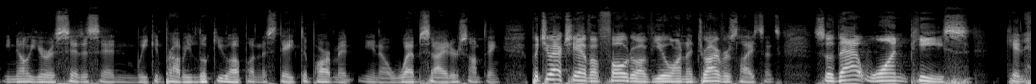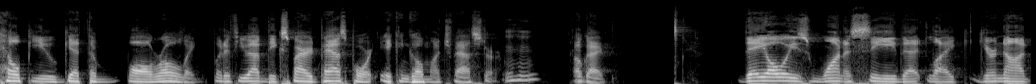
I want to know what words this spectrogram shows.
we know you're a citizen. We can probably look you up on the State Department, you know, website or something. But you actually have a photo of you on a driver's license, so that one piece can help you get the ball rolling. But if you have the expired passport, it can go much faster. Mm-hmm. Okay. They always want to see that, like, you're not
